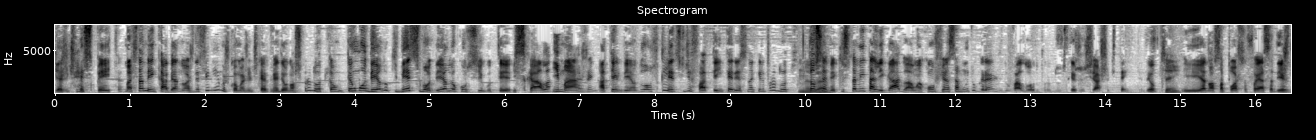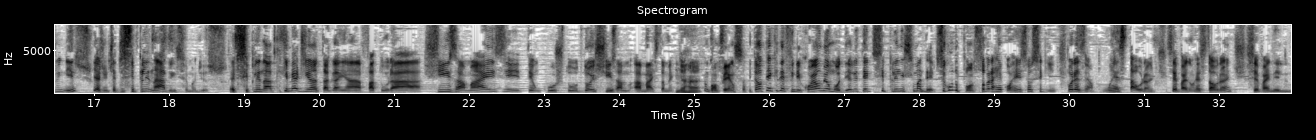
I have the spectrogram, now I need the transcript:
e a gente respeita. Mas também cabe a nós definirmos como a gente quer vender o nosso produto. Então tem um modelo que, nesse modelo, eu consigo ter escala e margem atendendo aos clientes que de fato têm interesse naquele produto. Então Exato. você vê que isso também está ligado a uma confiança muito grande do valor do produto que a gente acha que tem, entendeu? Sim. E a nossa aposta foi essa desde o início. E a gente é disciplinado em cima disso. É disciplinado. O que, que me adianta ganhar, faturar X a mais e ter um custo 2X a, a mais também? Aham. Não compensa. Então eu tenho que definir qual é o meu modelo e ter disciplina em cima dele. Segundo ponto, sobre a recorrência é o seguinte: por exemplo, um restaurante. Você vai num restaurante, você vai nele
